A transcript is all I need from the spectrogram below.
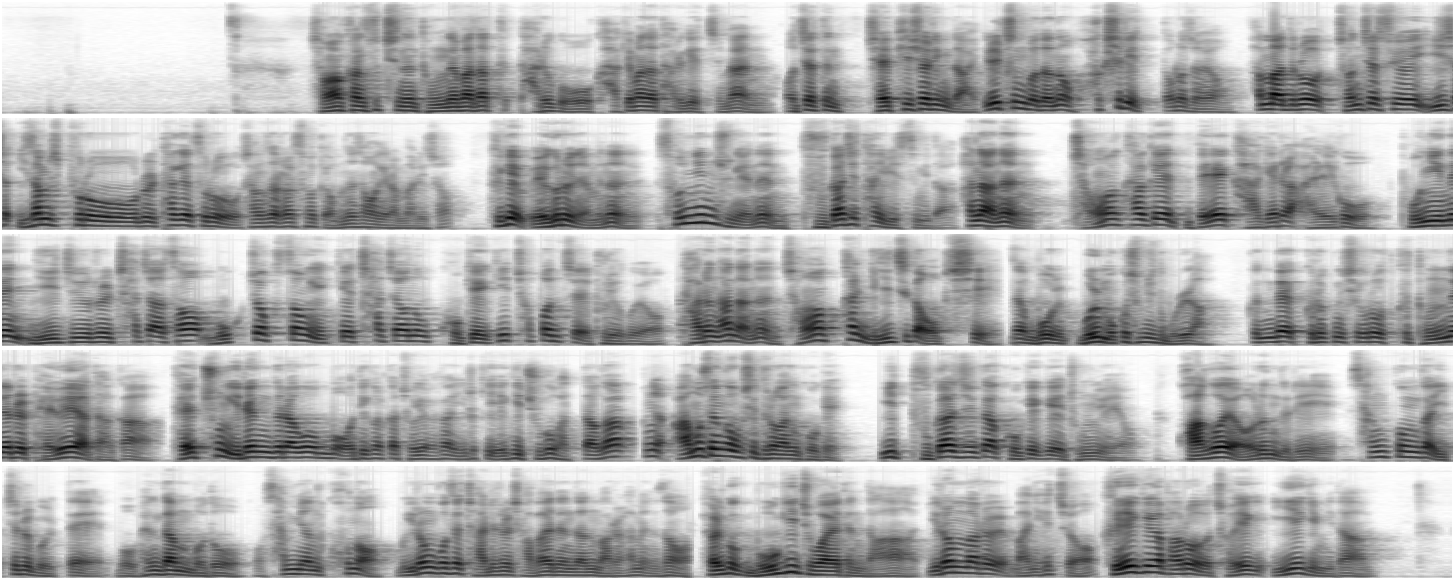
정확한 수치는 동네마다 다- 다르고 가게마다 다르겠지만 어쨌든 제 피셜입니다. 1층보다는 확실히 떨어져요. 한마디로 전체 수요의 20, 30%를 타겟으로 장사를 할 수밖에 없는 상황이란 말이죠. 그게 왜 그러냐면은 손님 중에는 두 가지 타입이 있습니다. 하나는 정확하게 내 가게를 알고 본인의 니즈를 찾아서 목적성 있게 찾아오는 고객이 첫 번째 부류고요. 다른 하나는 정확한 니즈가 없이 내가 뭘, 뭘 먹고 싶은지도 몰라. 근데 그런 식으로 그 동네를 배회하다가 대충 일행들하고 뭐 어디 갈까 저기 갈까 이렇게 얘기 주고받다가 그냥 아무 생각 없이 들어가는 고객. 이 두 가지가 고객의 종류예요. 과거의 어른들이 상권과 입지를 볼 때 뭐 횡단보도, 뭐 삼면 코너 뭐 이런 곳에 자리를 잡아야 된다는 말을 하면서 결국 목이 좋아야 된다 이런 말을 많이 했죠. 그 얘기가 바로 저의 이 얘기입니다.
